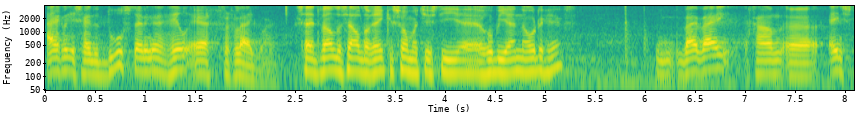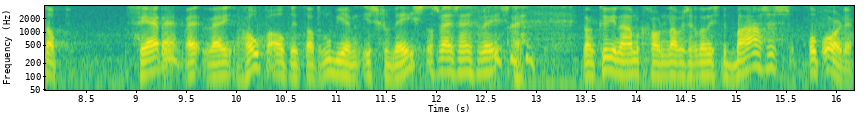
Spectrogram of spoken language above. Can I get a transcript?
eigenlijk zijn de doelstellingen heel erg vergelijkbaar. Zijn het wel dezelfde rekensommetjes die uh, Rubien nodig heeft? Wij, wij gaan uh, één stap verder. Wij, wij, hopen altijd dat Rubien is geweest als wij zijn geweest. Dan kun je namelijk gewoon, laten we zeggen, dan is de basis op orde.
